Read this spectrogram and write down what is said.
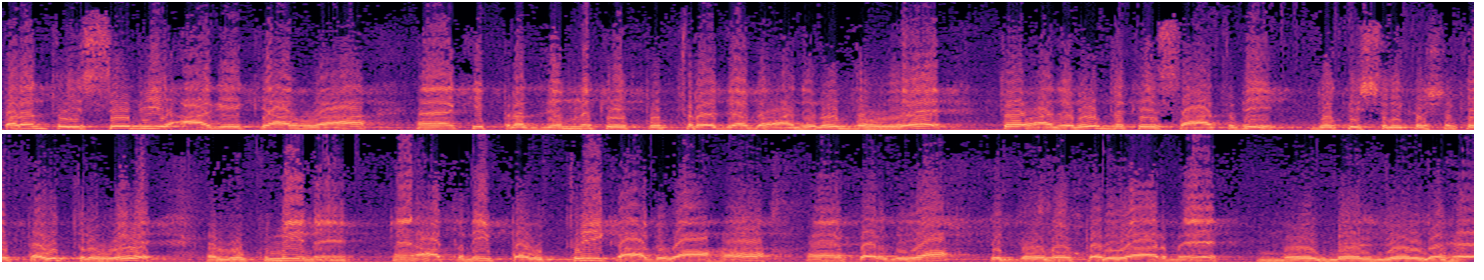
परंतु इससे भी आगे क्या हुआ कि प्रद्युम्न के पुत्र जब अनिरुद्ध हुए तो अनिरुद्ध के साथ भी, जो कि श्री कृष्ण के पौत्र हुए, रुक्मी ने अपनी पौत्री का विवाह कर दिया कि दोनों परिवार में मेल जोल रहे।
